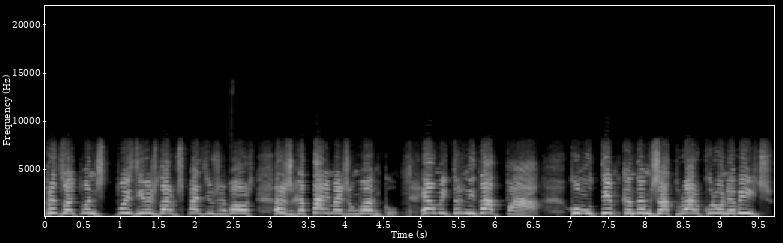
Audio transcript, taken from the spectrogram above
Para 18 anos depois ir ajudar os pais e os avós a resgatarem mais um banco. É uma eternidade, pá! Como o tempo que andamos já a aturar o coronavírus.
